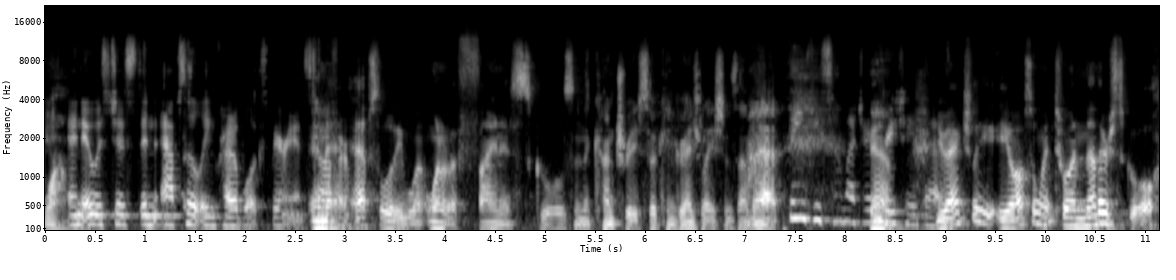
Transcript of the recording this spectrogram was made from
Wow. And it was just an absolutely incredible experience to And absolutely one one of the finest schools in the country. So congratulations on that. Thank you so much. I Yeah. appreciate that. You actually, you also went to another school,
